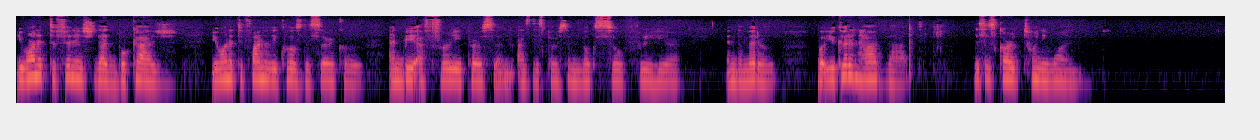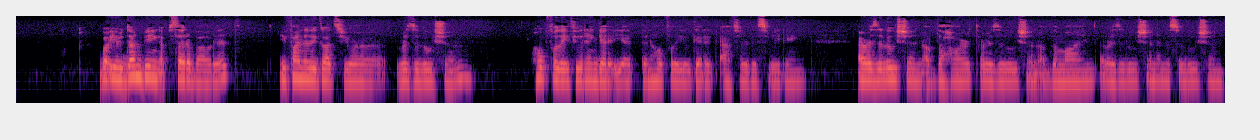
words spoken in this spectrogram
You wanted to finish that bocage. You wanted to finally close the circle and be a free person as this person looks so free here in the middle. But you couldn't have that. This is card 21. But you're done being upset about it. You finally got your resolution. Hopefully, if you didn't get it yet, then hopefully you'll get it after this reading. A resolution of the heart, a resolution of the mind, a resolution and a solution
